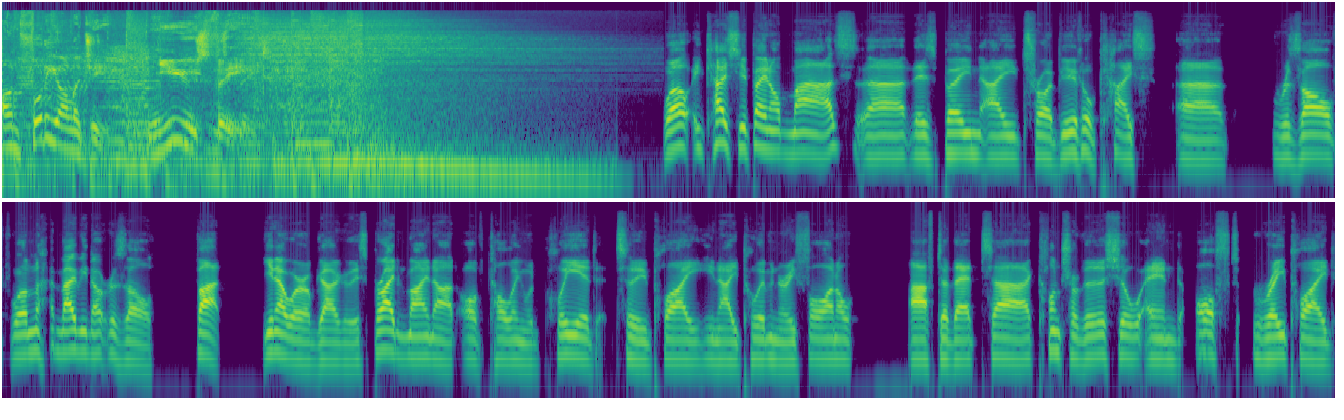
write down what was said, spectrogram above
On Footyology News Feed. Well, in case you've been on Mars, uh, there's been a tribunal case uh, resolved. Well, no, maybe not resolved, but you know where I'm going with this. Brayden Maynard of Collingwood cleared to play in a preliminary final after that uh, controversial and oft replayed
